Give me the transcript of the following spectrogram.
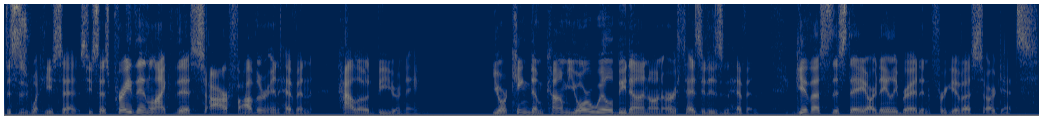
This is what he says. He says, Pray then like this Our Father in heaven, hallowed be your name. Your kingdom come, your will be done on earth as it is in heaven. Give us this day our daily bread and forgive us our debts,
